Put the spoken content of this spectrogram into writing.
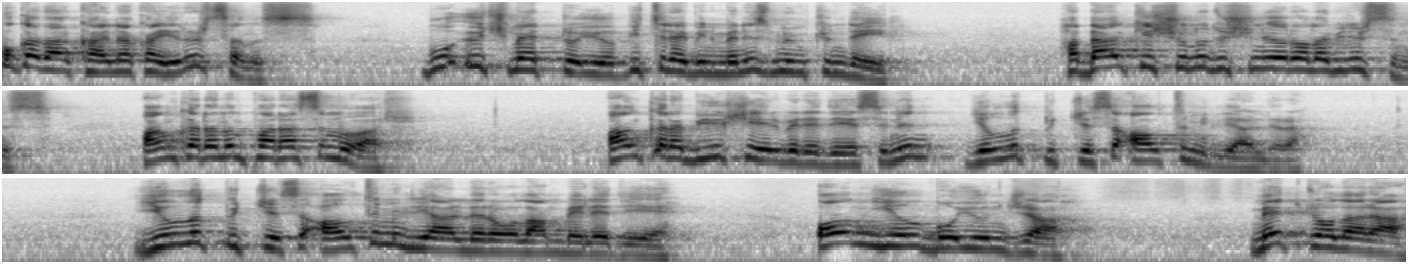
bu kadar kaynak ayırırsanız bu 3 metroyu bitirebilmeniz mümkün değil. Ha belki şunu düşünüyor olabilirsiniz. Ankara'nın parası mı var? Ankara Büyükşehir Belediyesi'nin yıllık bütçesi 6 milyar lira. Yıllık bütçesi 6 milyar lira olan belediye 10 yıl boyunca metrolara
